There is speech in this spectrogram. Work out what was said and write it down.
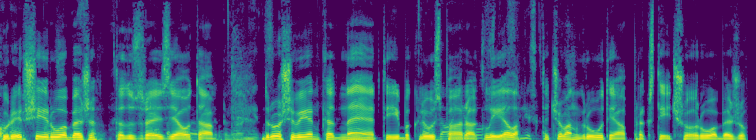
Kur ir šī robeža, tad uzreiz jautā. Droši vien, kad nērtība kļūs pārāk liela, taču man grūti aprakstīt šo robežu.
